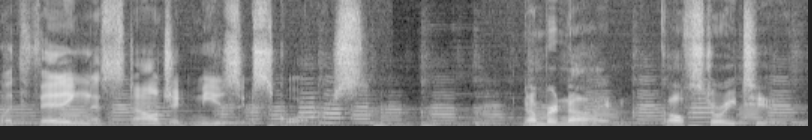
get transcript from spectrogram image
with fitting nostalgic music scores. Number 9 Golf Story 2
